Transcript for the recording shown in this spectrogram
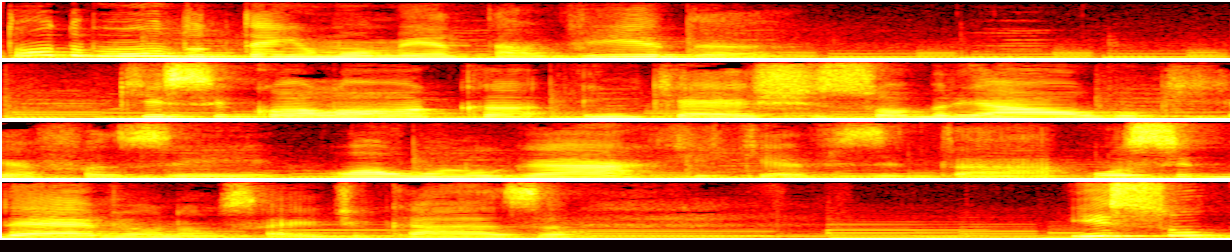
Todo mundo tem um momento na vida que se coloca em cache sobre algo que quer fazer, ou algum lugar que quer visitar, ou se deve ou não sair de casa. Isso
